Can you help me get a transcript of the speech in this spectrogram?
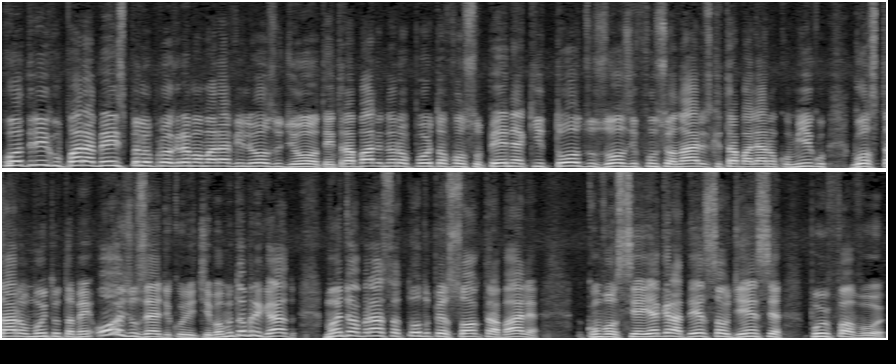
Rodrigo, parabéns pelo programa maravilhoso de ontem. Trabalho no aeroporto Afonso Pena aqui todos os 11 funcionários que trabalharam comigo gostaram muito também. Ô José de Curitiba, muito obrigado. Mande um abraço a todo o pessoal que trabalha com você e agradeça a audiência, por favor.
